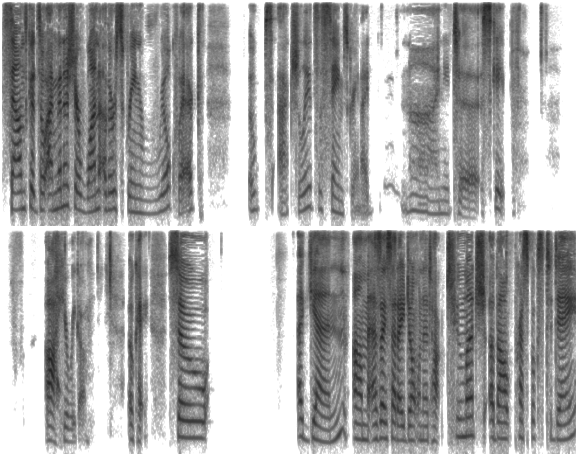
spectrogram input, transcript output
Sounds good. So I'm going to share one other screen real quick. Oops, actually, it's the same screen. I, uh, I need to escape. Ah, here we go. Okay, so again, um, as I said, I don't want to talk too much about Pressbooks today,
